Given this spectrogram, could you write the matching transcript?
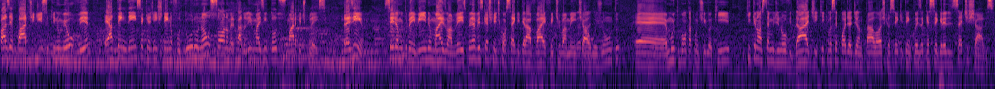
fazer parte disso que no meu ver é a tendência que a gente tem no futuro, não só no Mercado Livre, mas em todos os marketplaces. Andrezinho, seja muito bem-vindo mais uma vez, primeira vez que acho que a gente consegue gravar efetivamente Verdade. algo junto, é muito bom estar contigo aqui. O que, que nós temos de novidade? O que, que você pode adiantar? Lógico que eu sei que tem coisa que é segredo de sete chaves.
